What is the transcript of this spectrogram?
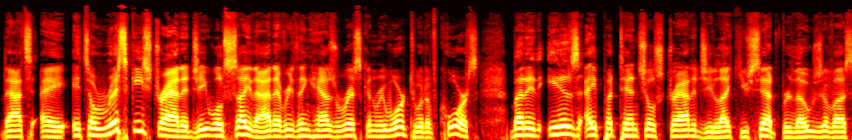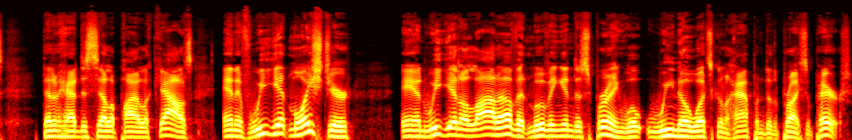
that's a it's a risky strategy. We'll say that everything has risk and reward to it, of course, but it is a potential strategy, like you said, for those of us that have had to sell a pile of cows. And if we get moisture and we get a lot of it moving into spring, well, we know what's going to happen to the price of pairs.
